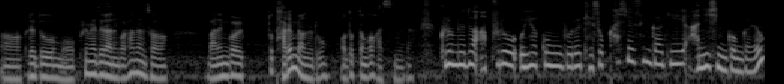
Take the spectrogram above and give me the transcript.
어 그래도 뭐 프리메드라는 걸 하면서 많은 걸 또 다른 면으로 얻었던 것 같습니다. 그러면은 앞으로 의학 공부를 계속 하실 생각이 아니신 건가요?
